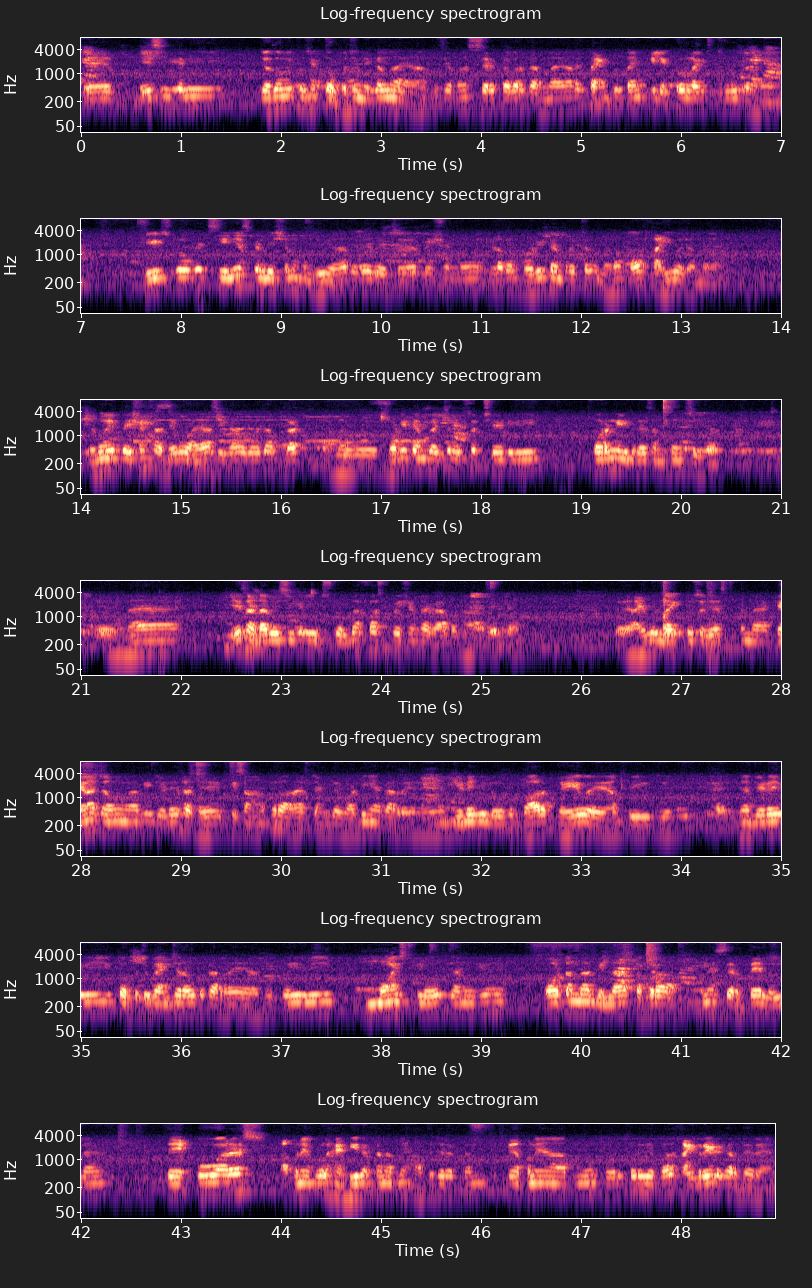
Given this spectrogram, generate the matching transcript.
ਤੇ ਬੇਸਿਕਲੀ ਜਦੋਂ ਵੀ ਤੁਸੀਂ ਧੁੱਪ 'ਚ ਨਿਕਲਣਾ ਆ, ਤੁਸੀਂ ਆਪਣਾ ਸਿਰ ਕਵਰ ਕਰਨਾ ਆ ਤੇ ਟਾਈਮ ਟੂ ਟਾਈਮ ਇਲੈਕਟ੍ਰੋਲਾਈਟਸ ਜ਼ਰੂਰ ਲੈਣੇ ਆ। ਹੀਟ ਸਟ੍ਰੋਕ ਇੱਕ ਸੀਰੀਅਸ ਕੰਡੀਸ਼ਨ ਹੁੰਦੀ ਆ, ਜਿਹਦੇ ਵਿੱਚ ਪੇਸ਼ੈਂਟ ਨੂੰ ਜਿਹੜਾ ਤਾਂ ਬੋਡੀ ਟੈਂਪਰੇਚਰ ਹੁੰਦਾ ਨਾ, ਬਹੁਤ ਹਾਈ ਹੋ ਜਾਂਦਾ ਹੈ ਜਦੋਂ ਇਹ ਪੇਸ਼ੈਂਟ ਸਾਡੇ ਕੋਲ ਆਇਆ ਸੀਗਾ, ਉਦੋਂ ਦਾ blood body temperature 106 degree Fahrenheit heat ਦੇ ਸਮਥਿੰਗ ਸੀਗਾ। ਤੇ ਮੈਂ, ਇਹ ਸਾਡਾ ਬੇਸਿਕਲੀ ਹੀਟ ਸਟ੍ਰੋਕ ਦਾ ਫਰਸਟ ਪੇਸ਼ੈਂਟ ਹੈਗਾ ਪਠਾਨਕੋਟ ਦਾ I would like to suggest ਕਿ ਮੈਂ ਕਹਿਣਾ ਚਾਹੂੰਗਾ ਕਿ ਜਿਹੜੇ ਸਾਡੇ ਕਿਸਾਨ ਭਰਾ ਇਸ ਟਾਈਮ ਤੇ ਵਾਢੀਆਂ ਕਰ ਰਹੇ ਨੇ, ਜਿਹੜੇ ਵੀ ਲੋਕ ਬਾਹਰ ਗਏ ਹੋਏ ਆ ਫੀਲਡ 'ਚ, ਜਾਂ ਜਿਹੜੇ ਵੀ ਧੁੱਪ 'ਚ ਵੈਂਚਰ ਆਊਟ ਕਰ ਰਹੇ ਆ ਕਿ ਕੋਈ ਵੀ ਮੋਇਸਟ ਕਲੋਥ ਯਾਨੀ ਕਿ ਕਾਟਨ ਦਾ ਗਿੱਲਾ ਕੱਪੜਾ ਆਪਣੇ ਸਿਰ ਤੇ ਲੈ ਲੈਣ ਤੇ ORS ਆਪਣੇ ਕੋਲ ਹੈਂਡੀ ਰੱਖਣ, ਆਪਣੇ ਹੱਥ 'ਚ ਰੱਖਣ ਤੇ ਆਪਣੇ ਆਪ ਨੂੰ ਥੋੜੇ ਥੋੜੇ ਦੇ ਬਾਅਦ ਹਾਈਡਰੇਟ ਕਰਦੇ ਰਹਿਣ।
